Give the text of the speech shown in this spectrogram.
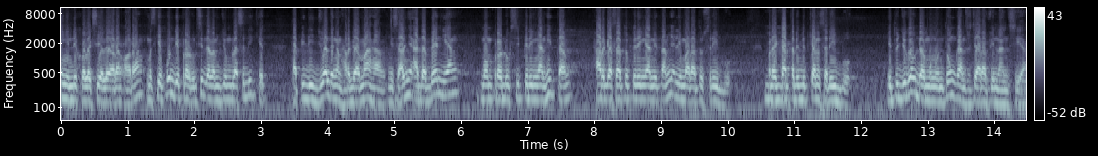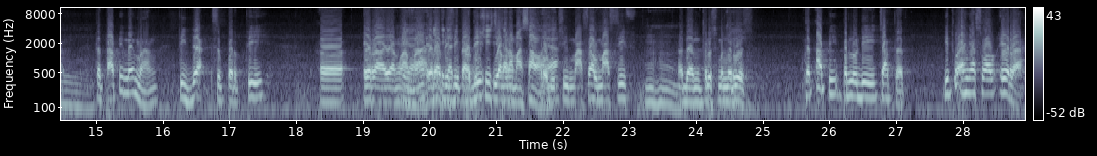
ingin dikoleksi oleh orang-orang, meskipun diproduksi dalam jumlah sedikit, tapi dijual dengan harga mahal. Misalnya ada band yang memproduksi piringan hitam, harga satu piringan hitamnya 500 ribu, mereka terbitkan 1000 itu juga udah menguntungkan secara finansial. Tetapi memang tidak seperti eh, era yang lama, Iya, era yang tidak fisik tadi secara massal, ya. produksi massal masif dan terus menerus. Tetapi perlu dicatat itu hanya soal era,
